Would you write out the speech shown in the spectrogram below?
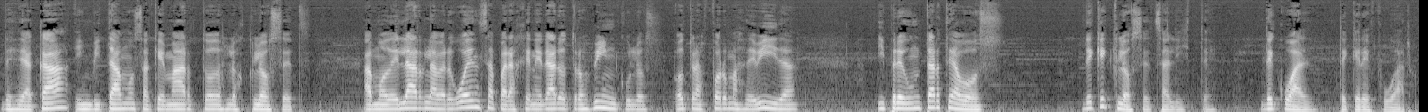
desde acá, invitamos a quemar todos los closets, a modelar la vergüenza para generar otros vínculos, otras formas de vida, y preguntarte a vos, ¿de qué closet saliste? ¿De cuál te querés fugar?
